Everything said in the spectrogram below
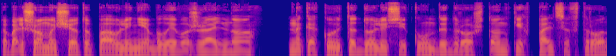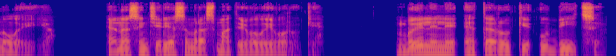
По большому счету, Пауле не было его жаль, но на какую-то долю секунды дрожь тонких пальцев тронула ее. Она с интересом рассматривала его руки. Были ли это руки убийцы?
